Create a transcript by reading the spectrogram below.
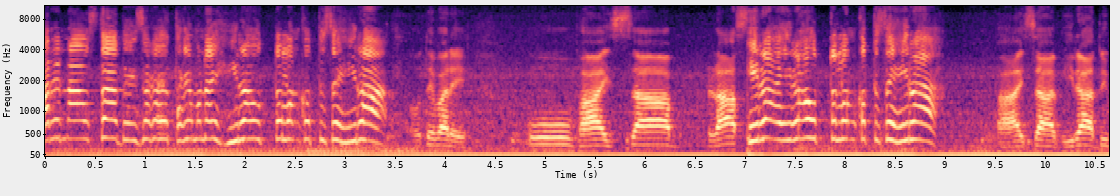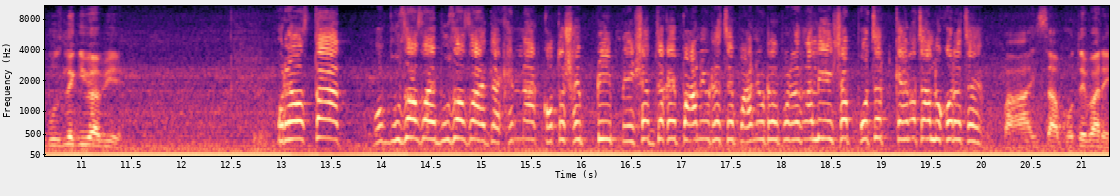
আরে না ওস্তাদ এই জায়গায় থেকে মনে হয় হীরা উত্তোলন করতেছে হীরা। হতে পারে। ও ভাই সাব রাস। হীরা হীরা উত্তোলন করতেছে হীরা। ভাই সাব হীরা তুই বুঝলে কীভাবে? ওরে ওস্তাদ ও বোঝা যায় বোঝা যায়। দেখেন না কত সব টিপ এইসব জায়গায় পানি উঠেছে, পানি ওঠার পরে নালি এইসব প্রজেক্ট কেন চালু করেছে? ভাই, সাব হতে পারে।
